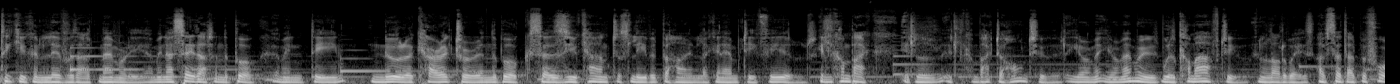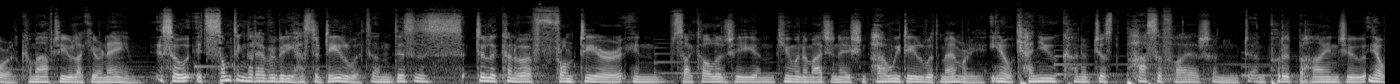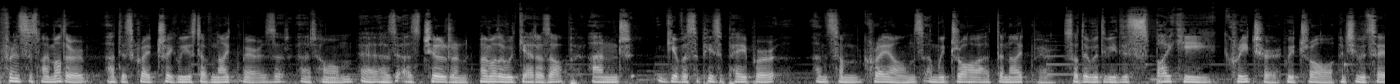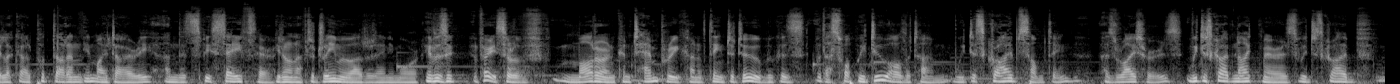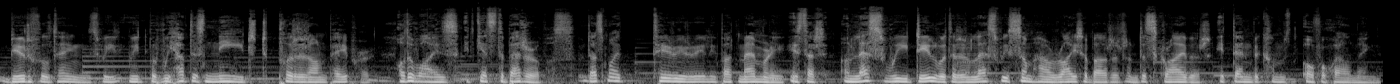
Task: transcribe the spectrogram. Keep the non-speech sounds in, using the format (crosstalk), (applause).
Don't think you can live without memory. I mean, I say that in the book. I mean, the Nuala character in the book says you can't just leave it behind like an empty field. It'll come back. It'll it'll come back to haunt you. Your your memory will come after you in a lot of ways. I've said that before. It'll come after you like your name. So it's something that everybody has to deal with, and this is still a kind of a frontier in psychology and human imagination. How we deal with memory. You know, can you kind of just pacify it and and put it behind you? You know, for instance, my mother had this great trick. We used to have nightmares at, at home uh, as, as children. My mother would get us up and give us a piece of paper and some crayons and we'd draw out the nightmare. So there would be this spiky creature we'd draw and she would say, look, I'll put that in, in my diary and it's be safe there. You don't have to dream about it anymore. It was a, a, very sort of modern, contemporary kind of thing to do because that's what we do all the time. We describe something as writers. We describe nightmares. We describe beautiful things. We, we, but we have this need to put it on paper. Otherwise, it gets the better of us. That's my theory really about memory is that unless we deal with it, unless we somehow write about it and describe it, it then becomes overwhelming.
